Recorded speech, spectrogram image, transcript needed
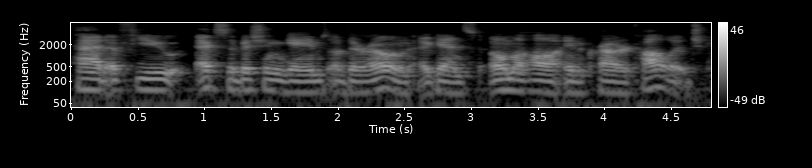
had a few exhibition games of their own against Omaha and Crowder College.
